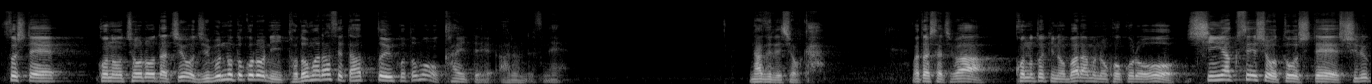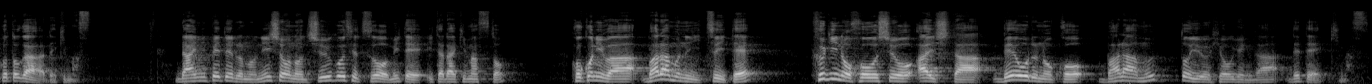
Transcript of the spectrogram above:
そしてこの長老たちを自分のところにとどまらせたということも書いてあるんですね。なぜでしょうか。私たちはこの時のバラムの心を新約聖書を通して知ることができます。第2ペテロの2章の15節を見ていただきますとここにはバラムについて不義の奉仕を愛したベオルの子バラムという表現が出てきます。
